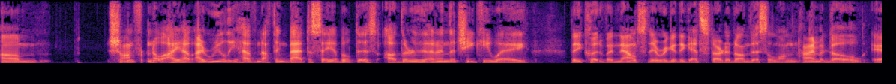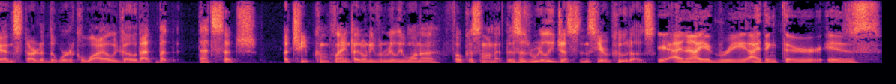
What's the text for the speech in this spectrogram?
Um, Sean, no, I have, I really have nothing bad to say about this other than in the cheeky way. They could have announced they were going to get started on this a long time ago and started the work a while ago. That, but that's such a cheap complaint. I don't even really want to focus on it. This is really just sincere kudos. Yeah, and I agree. I think there is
